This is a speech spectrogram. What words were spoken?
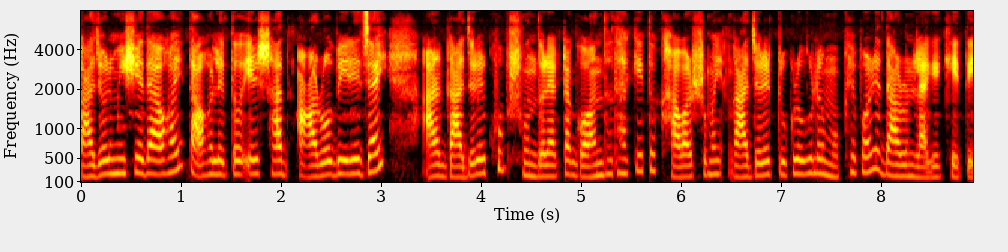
গাজর মিশিয়ে দেওয়া হয়, তাহলে তো এর স্বাদ আরও বেড়ে যায়। আর গাজরের খুব সুন্দর একটা গন্ধ থাকে, তো খাওয়ার সময় গাজরের টুকরোগুলো মুখে পড়ে দারুণ লাগে খেতে।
